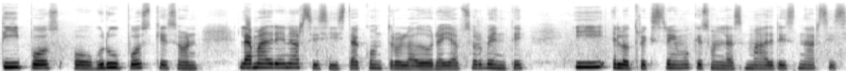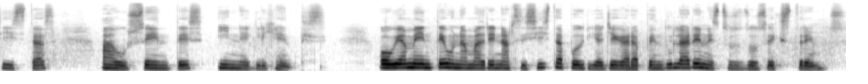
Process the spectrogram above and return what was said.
tipos o grupos que son la madre narcisista controladora y absorbente y el otro extremo que son las madres narcisistas ausentes y negligentes. Obviamente una madre narcisista podría llegar a pendular en estos dos extremos.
